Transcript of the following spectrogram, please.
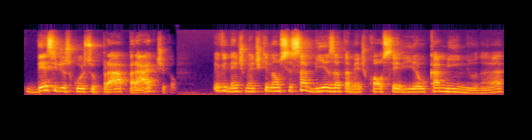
Desse discurso para a prática, evidentemente que não se sabia exatamente qual seria o caminho, né?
